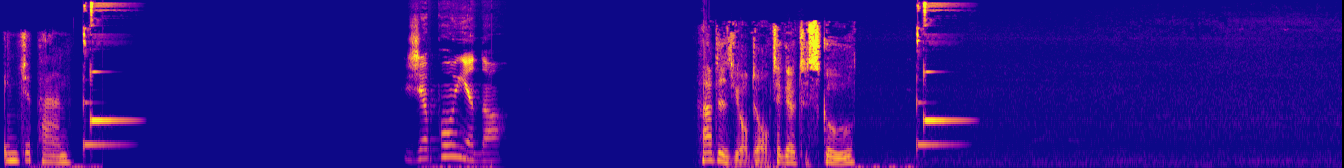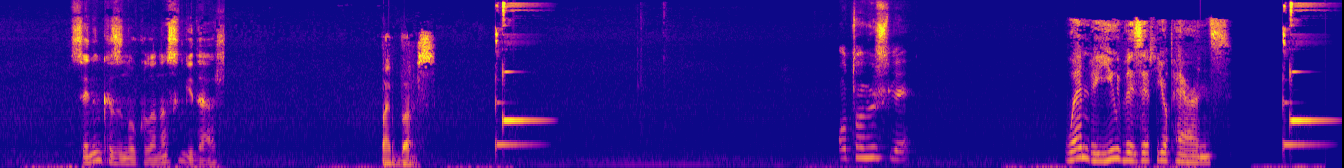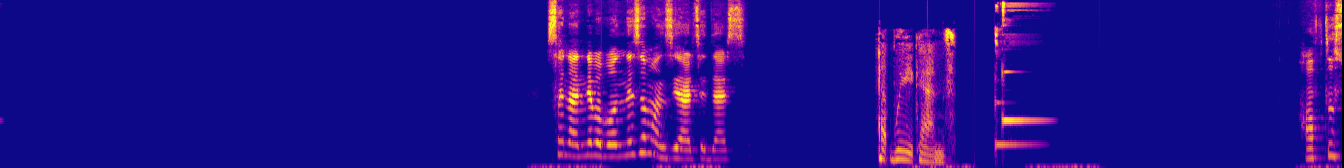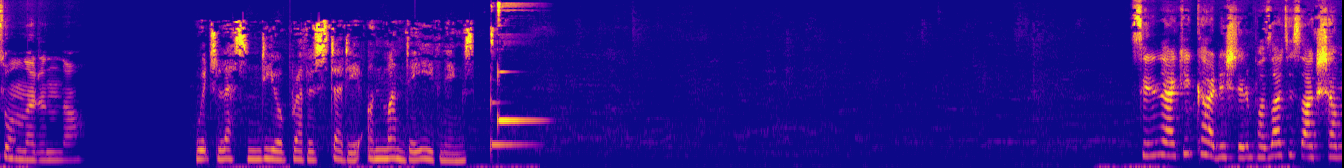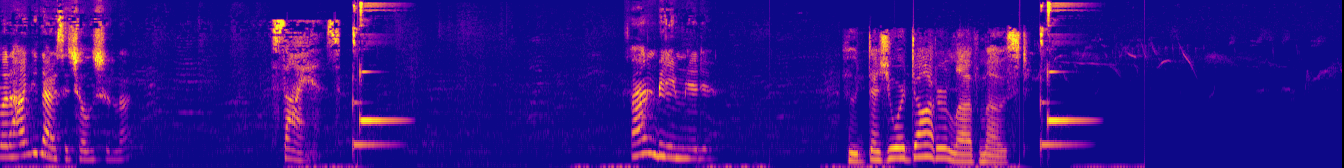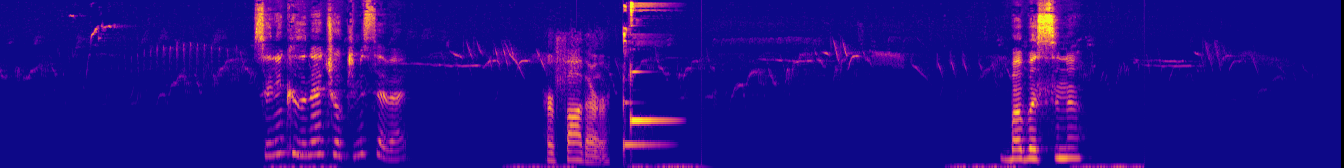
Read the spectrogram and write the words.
In Japan. Japonya'da. How does your daughter go to school? Senin kızın okula nasıl gider? By bus. Otobüsle. When do you visit your parents? Sen anne babanı ne zaman ziyaret edersin? At weekends. Hafta sonlarında. Which lesson do your brothers study on Monday evenings? Senin erkek kardeşlerin pazartesi akşamları hangi derse çalışırlar? Science. Fen bilimleri. Who does your daughter love most? Senin kızın en çok kimi sever? Her father. Babasını.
